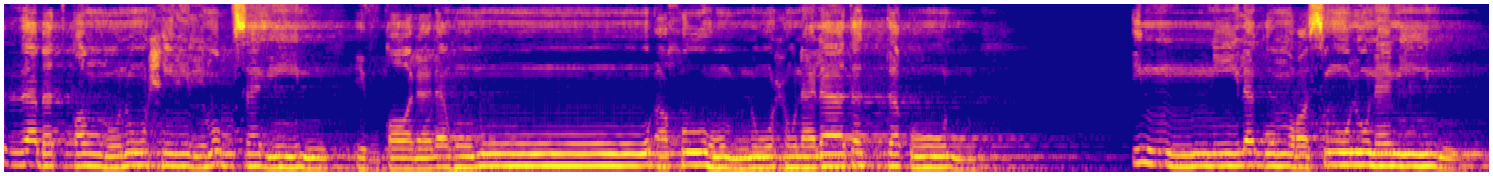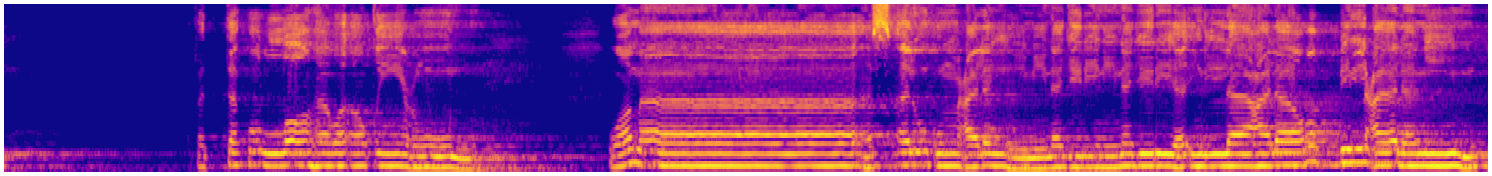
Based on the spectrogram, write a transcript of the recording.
كذبت قوم نوح المرسلين إذ قال لهم أخوهم نوح لا تتقون إني لكم رسول أمين فاتقوا الله وأطيعون وما أسألكم عليه من أجر نجري إلا على رب العالمين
